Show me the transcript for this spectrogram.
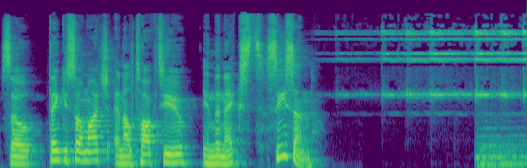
So thank you so much, and I'll talk to you in the next season. Música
